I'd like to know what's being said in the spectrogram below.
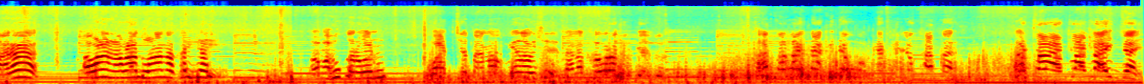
મારે. અવળા નવળા દોણા ના ખાઈ જાય. હવે શું કરવાનું? વાત છે તાના મેળ આવશે તાના ખવડાવશું પેલું ખાતર લાવી નાખી દેવું. બે કિલો ખાતર. આટલા આટલા આટલા આવી જ જાય.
